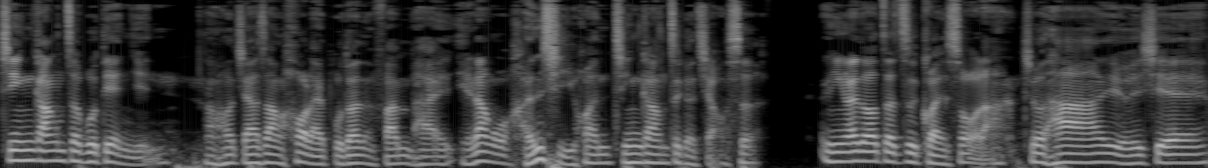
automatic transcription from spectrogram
金刚这部电影，然后加上后来不断的翻拍，也让我很喜欢金刚这个角色。应该都这只怪兽啦，就它有一些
